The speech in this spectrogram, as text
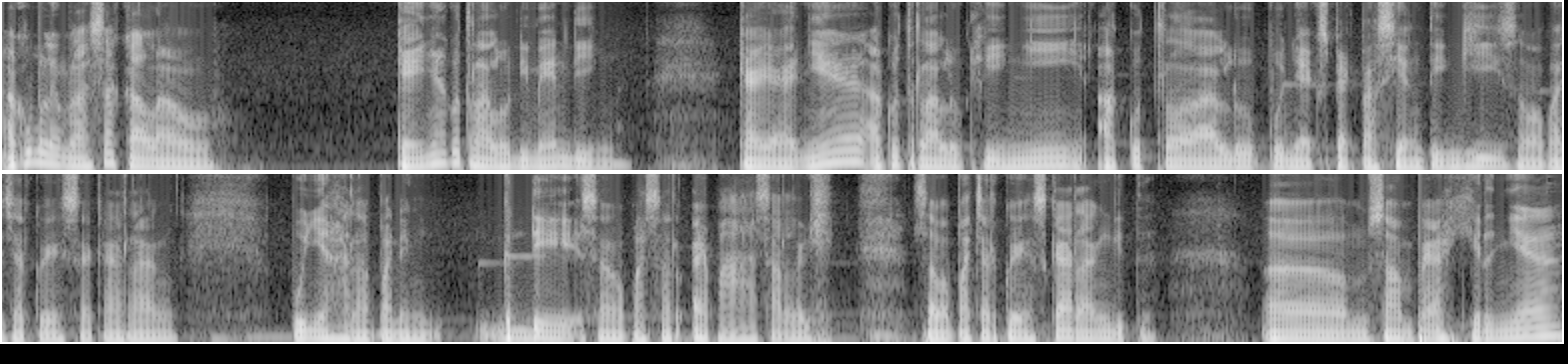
aku mulai merasa kalau kayaknya aku terlalu demanding kayaknya aku terlalu klingi, aku terlalu punya ekspektasi yang tinggi sama pacarku yang sekarang, punya harapan yang gede sama pasar eh pasar lagi sama pacarku yang sekarang gitu. Um, sampai akhirnya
